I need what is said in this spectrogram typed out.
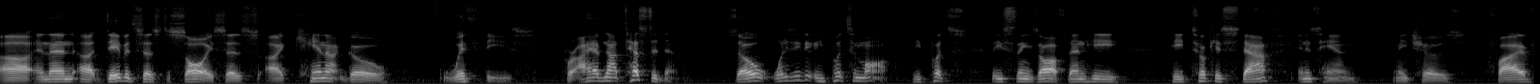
uh, and then uh, David says to Saul, he says, "I cannot go with these, for I have not tested them." So what does he do? He puts him off. He puts these things off. Then he he took his staff in his hand and he chose five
